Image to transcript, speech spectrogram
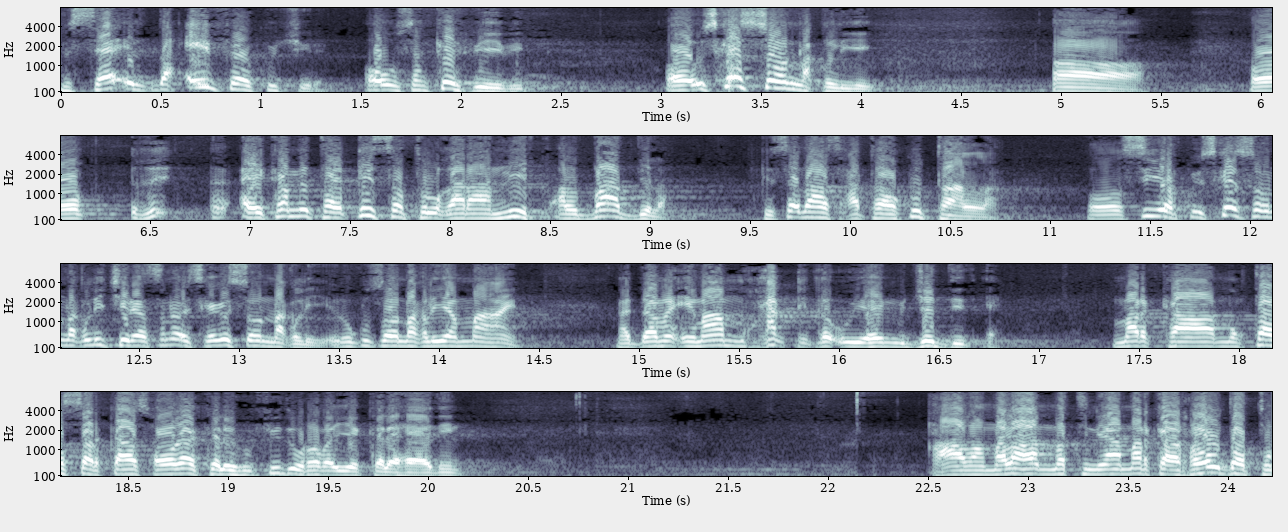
Masaa'il daciifa ku jira oo uusan ka reebin oo iska soo naqliyey. Oo ay ka mid tahay qisat alkhanaaniiq albaadila. Qisadaas xataa ku taalla. Oo siyarku iska soo naqli jira asna iskaga soo naqliya. Inuu ku soo naqliya ma ahayn maadaama imaam muxaqiqa uu yahay mujadid ah marka mukhtasarkaas xoogaa kale hufidu raba iyo kala haadin. Malaha matniga marka rawdatu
